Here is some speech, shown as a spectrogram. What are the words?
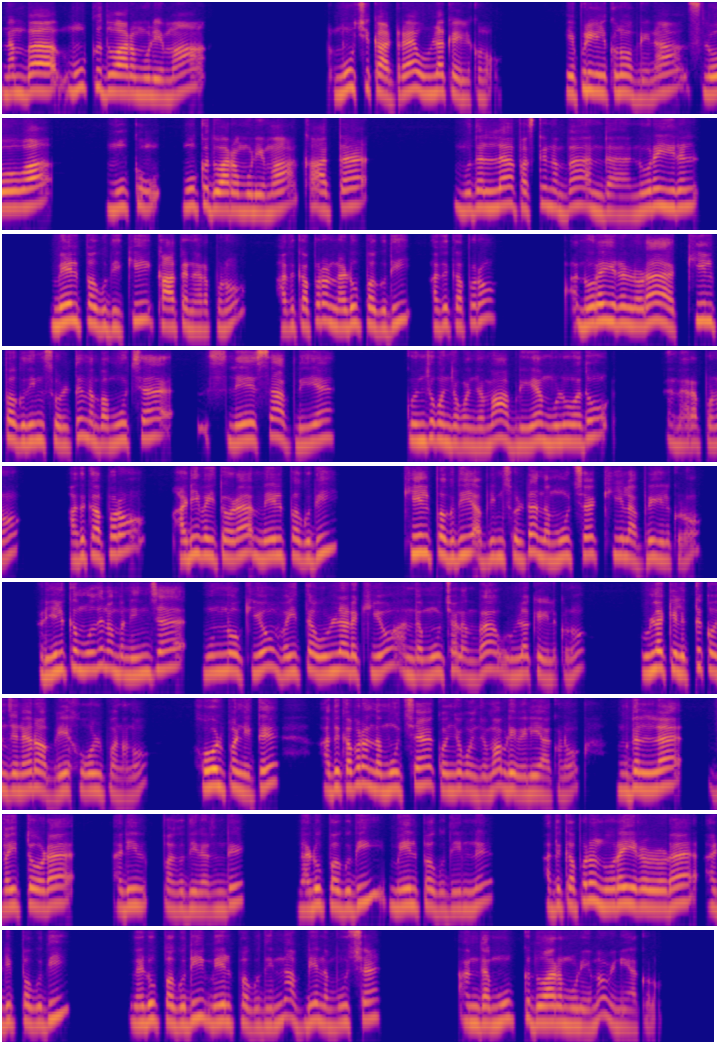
நம்ம மூக்கு துவாரம் மூலியமா மூச்சு காட்டுற உள்ளக்க இழுக்கணும். எப்படி இழுக்கணும் அப்படின்னா, ஸ்லோவாக மூக்கு மூக்கு துவாரம் மூலியமாக காற்றை முதல்ல ஃபஸ்ட்டு நம்ம அந்த நுரையீரல் மேல் பகுதிக்கு காற்றை நிரப்பணும். அதுக்கப்புறம் நடுப்பகுதி, அதுக்கப்புறம் நுரையீரலோட கீழ்ப்பகுதின்னு சொல்லிட்டு நம்ம மூச்சை லேசாக அப்படியே கொஞ்சம் கொஞ்சம் கொஞ்சமாக அப்படியே முழுவதும் நிரப்பணும். அதுக்கப்புறம் அடி வயிற்றோட மேல் பகுதி, கீழ்ப்பகுதி அப்படின்னு சொல்லிட்டு அந்த மூச்சை கீழே அப்படியே இழுக்கணும். அப்படி இழுக்கும் போது நம்ம நெஞ்சை முன்னோக்கியும், வைத்த உள்ளடக்கியும் அந்த மூச்சை நம்ம உள்ளக்க இழுக்கணும். உள்ளக்க இழுத்து கொஞ்ச நேரம் அப்படியே ஹோல்ட் பண்ணணும். ஹோல்ட் பண்ணிவிட்டு அதுக்கப்புறம் அந்த மூச்சை கொஞ்சம் கொஞ்சமாக அப்படியே வெளியாக்கணும். முதல்ல வயிற்றோட அடிப்பகுதியிலேருந்து நடுப்பகுதி, மேல் பகுதின்னு, அதுக்கப்புறம் நுரையீரலோட அடிப்பகுதி, நடுப்பகுதி, மேல் பகுதின்னு அப்படியே அந்த மூச்சை அந்த மூக்கு துவாரம் மூலியமாக வெளியாக்கணும்.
